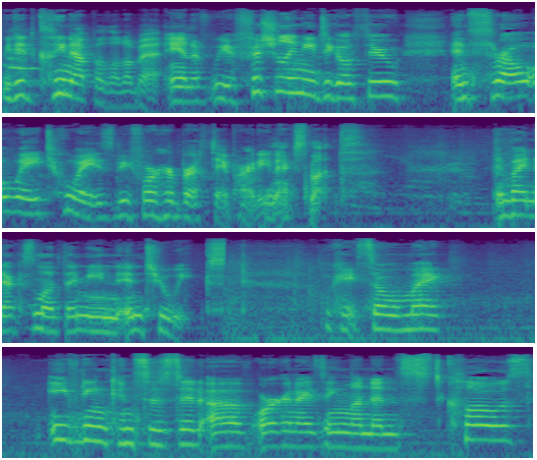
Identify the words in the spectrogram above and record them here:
we did clean up a little bit and we officially need to go through and throw away toys before her birthday party next month. And by next month I mean in two weeks. Okay, so my evening consisted of organizing Londyn's clothes.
